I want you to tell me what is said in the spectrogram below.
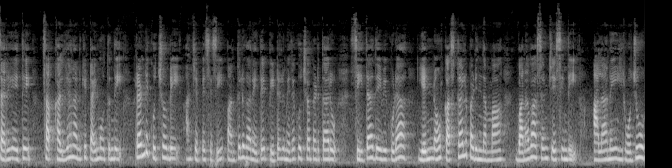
సరే అయితే స- కళ్యాణానికి టైం అవుతుంది రండి కూర్చోండి అని చెప్పేసేసి పంతులు గారైతే పీటల మీద కూర్చోబెడతారు. సీతాదేవి కూడా ఎన్నో కష్టాలు పడిందమ్మా వనవాసం చేసింది. అలానే ఈరోజు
